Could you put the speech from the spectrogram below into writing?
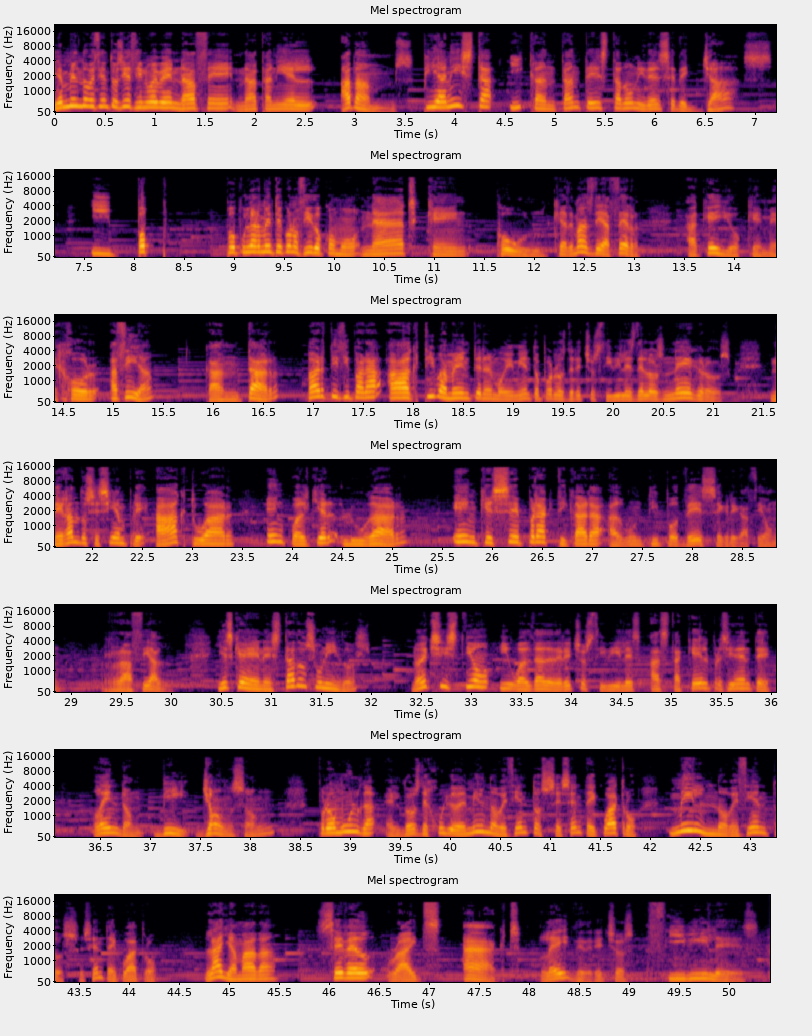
Y en 1919 nace Nathaniel Adams, pianista y cantante estadounidense de jazz y pop, popularmente conocido como Nat King Cole, que además de hacer aquello que mejor hacía, cantar, participará activamente en el movimiento por los derechos civiles de los negros, negándose siempre a actuar en cualquier lugar en que se practicara algún tipo de segregación racial. Y es que en Estados Unidos no existió igualdad de derechos civiles hasta que el presidente Lyndon B. Johnson promulga el 2 de julio de 1964, 1964, la llamada Civil Rights Act, Ley de Derechos Civiles.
